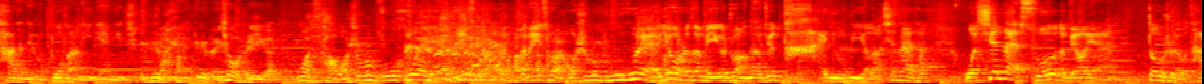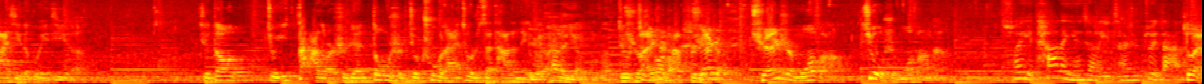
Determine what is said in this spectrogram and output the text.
他的那种播放理念，你是日本人，日本人又是一个，我操，我是不是不会呀？没错，没错，我是不是不会啊？又是这么一个状态，我觉得太牛逼了。现在他，我现在所有的表演都是有他戏的轨迹的，就到就一大段时间都是就出不来，就是在他的那个有他的影子，就是全是他，全是全是模仿，就是模仿他。所以他的影响力才是最大的。对，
